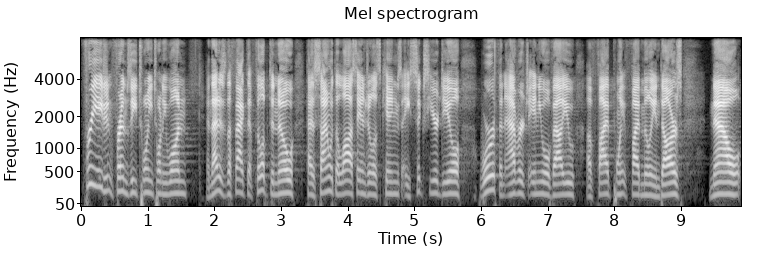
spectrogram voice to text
Free Agent Frenzy 2021 and that is the fact that Phillip Danault has signed with the Los Angeles Kings a six year deal worth an average annual value of $5.5 million. Now,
